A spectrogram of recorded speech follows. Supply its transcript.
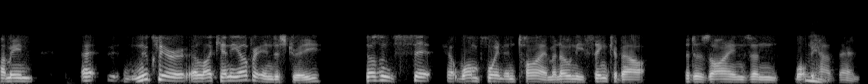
I mean, uh, nuclear, like any other industry, doesn't sit at one point in time and only think about the designs and what yeah. we have then.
